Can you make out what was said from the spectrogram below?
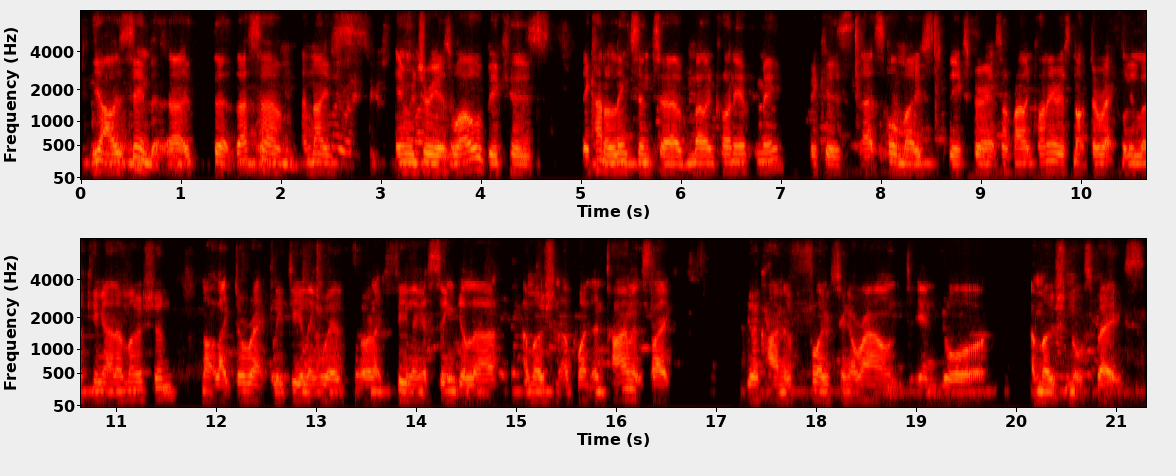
yeah, I was saying that, uh, that that's um, a nice imagery as well because it kind of links into melancholia for me because that's almost the experience of melancholia. It's not directly looking at an emotion, not like directly dealing with or like feeling a singular emotion at a point in time. It's like you're kind of floating around in your emotional space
